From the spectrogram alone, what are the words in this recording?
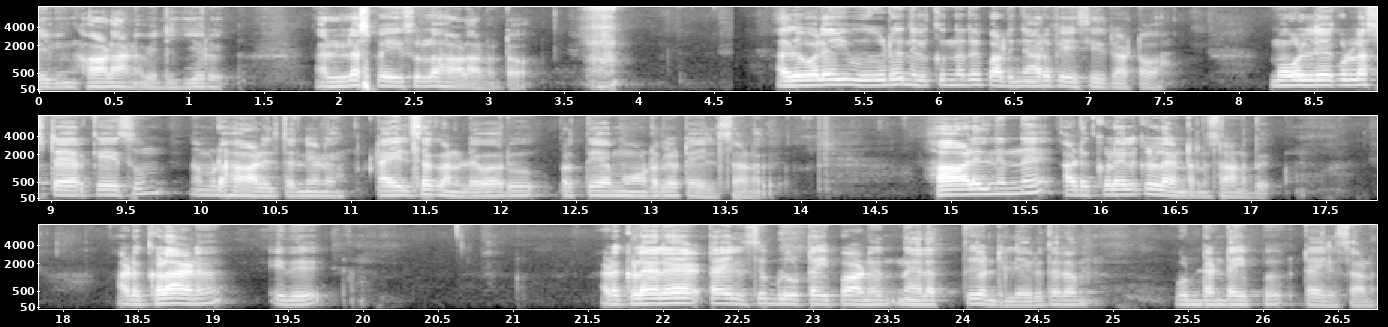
ലിവിങ് ഹാളാണ് വലിയൊരു നല്ല സ്പേസ് ഉള്ള ഹാളാണ് കേട്ടോ അതുപോലെ ഈ വീട് നിൽക്കുന്നത് പടിഞ്ഞാറ് ഫേസ് ചെയ്തിട്ടാട്ടോ മുകളിലേക്കുള്ള സ്റ്റെയർ കേസും നമ്മുടെ ഹാളിൽ തന്നെയാണ്. ടൈൽസൊക്കെ ആണല്ലേ ഒരു പ്രത്യേക മോഡൽ ടൈൽസാണത് ഹാളിൽ നിന്ന് അടുക്കളയിലേക്കുള്ള എൻട്രൻസ് ആണിത്. അടുക്കളയാണ് ഇത്. അടുക്കളയിലെ ടൈൽസ് ബ്ലൂ ടൈപ്പാണ് നിലത്ത് കണ്ടില്ലേ? ഒരു തരം വുഡൻ ടൈപ്പ് ടൈൽസാണ്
